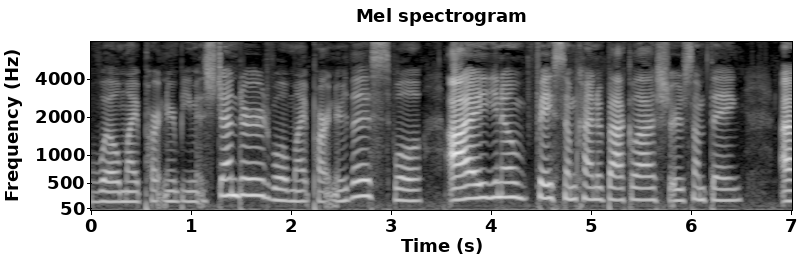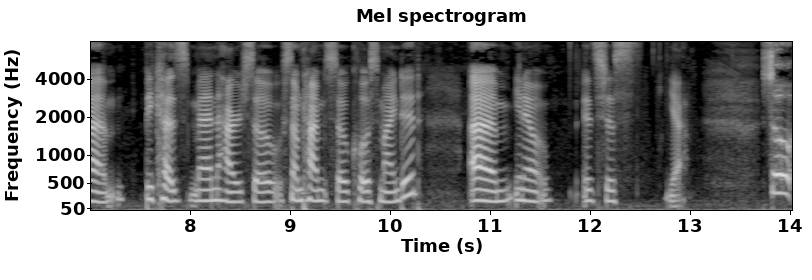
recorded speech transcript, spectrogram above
will my partner be misgendered? Will my partner this? Will I you know face some kind of backlash or something? Um, because men are so sometimes so close minded um, you know it's just yeah. So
